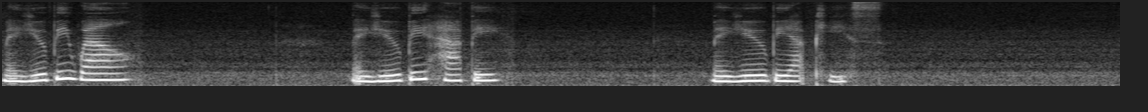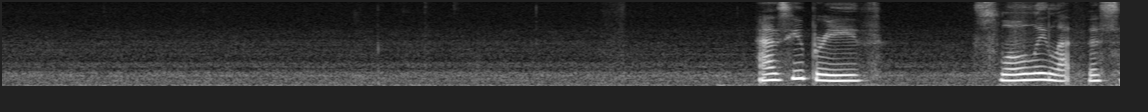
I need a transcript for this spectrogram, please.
May you be well. May you be happy. May you be at peace. As you breathe, slowly let this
